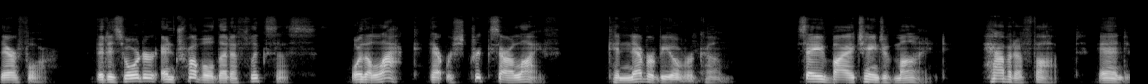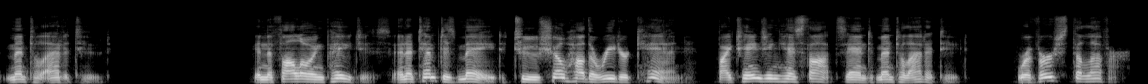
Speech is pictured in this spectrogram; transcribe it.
Therefore, the disorder and trouble that afflicts us, or the lack that restricts our life, can never be overcome save by a change of mind, habit of thought, and mental attitude. In the following pages, an attempt is made to show how the reader can, by changing his thoughts and mental attitude, reverse the lever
